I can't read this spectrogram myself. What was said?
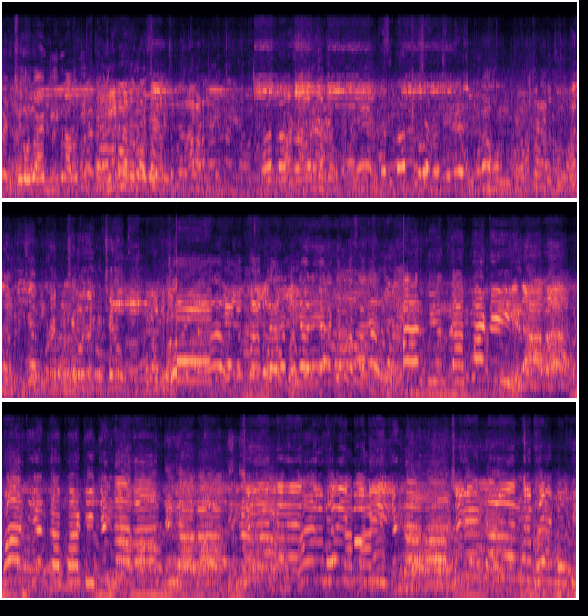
ਪਿੱਛੇ ਹੋ ਜਾਓ ਐ 20 ਬਣਾ ਲਓ ਜੀ। 20 ਬਣਾ ਲਓ ਅਸੀਂ ਬਹੁਤ ਖੁਸ਼ ਹਾਂ। ਪਿੱਛੇ ਹੋ ਜਾਓ ਪਿੱਛੇ ਨੂੰ। ਭਾਰਤੀ ਜਨਤਾ ਪਾਰਟੀ। ਜਿੰਦਾਬਾਦ ਭਾਰਤੀ ਜਨਤਾ ਪਾਰਟੀ ਜਿੰਦਾਬਾਦ। ਜਿੰਦਾਬਾਦ। ਜਿੰਦਾਬਾਦ ਭਾਈ ਮੋਦੀ ਜਿੰਦਾਬਾਦ ਸ਼੍ਰੀ ਨਰਿੰਦਰ ਭਾਈ ਮੋਦੀ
